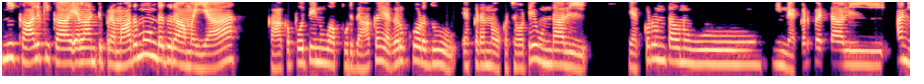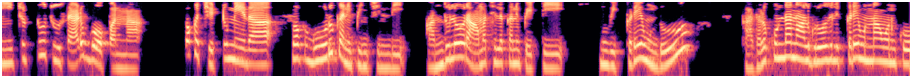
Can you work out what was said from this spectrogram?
నీ కాలికిక ఎలాంటి ప్రమాదము ఉండదు రామయ్య. కాకపోతే నువ్వు అప్పుడు దాకా ఎగరకూడదు. ఎక్కడన్నా ఒక చోటే ఉండాలి. ఎక్కడుంటావు నువ్వు? నిన్నెక్కడ పెట్టాలి? అని చుట్టూ చూశాడు గోపన్న. ఒక చెట్టు మీద ఒక గూడు కనిపించింది. అందులో రామచిలకని పెట్టి నువ్వు ఇక్కడే ఉండు. కదలకుండా నాలుగు రోజులు ఇక్కడే ఉన్నావనుకో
